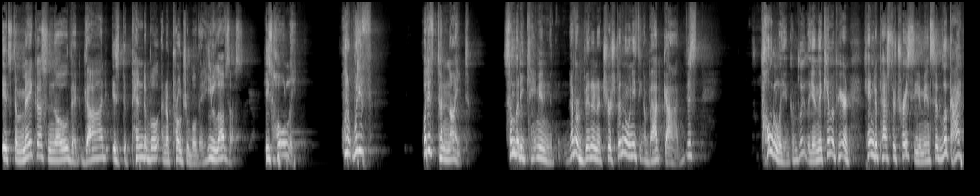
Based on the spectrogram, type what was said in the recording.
It's to make us know that God is dependable and approachable, that He loves us. He's holy. What, what if, what if tonight somebody came in, never been in a church, doesn't know anything about God, just totally and completely. And they came up here and came to Pastor Tracy and me and said, look, I,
